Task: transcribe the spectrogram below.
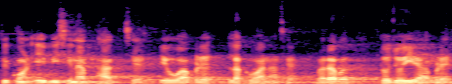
ત્રિકોણ એબીસીના ભાગ છે એવું આપણે લખવાના છે. બરાબર? તો જોઈએ આપણે,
